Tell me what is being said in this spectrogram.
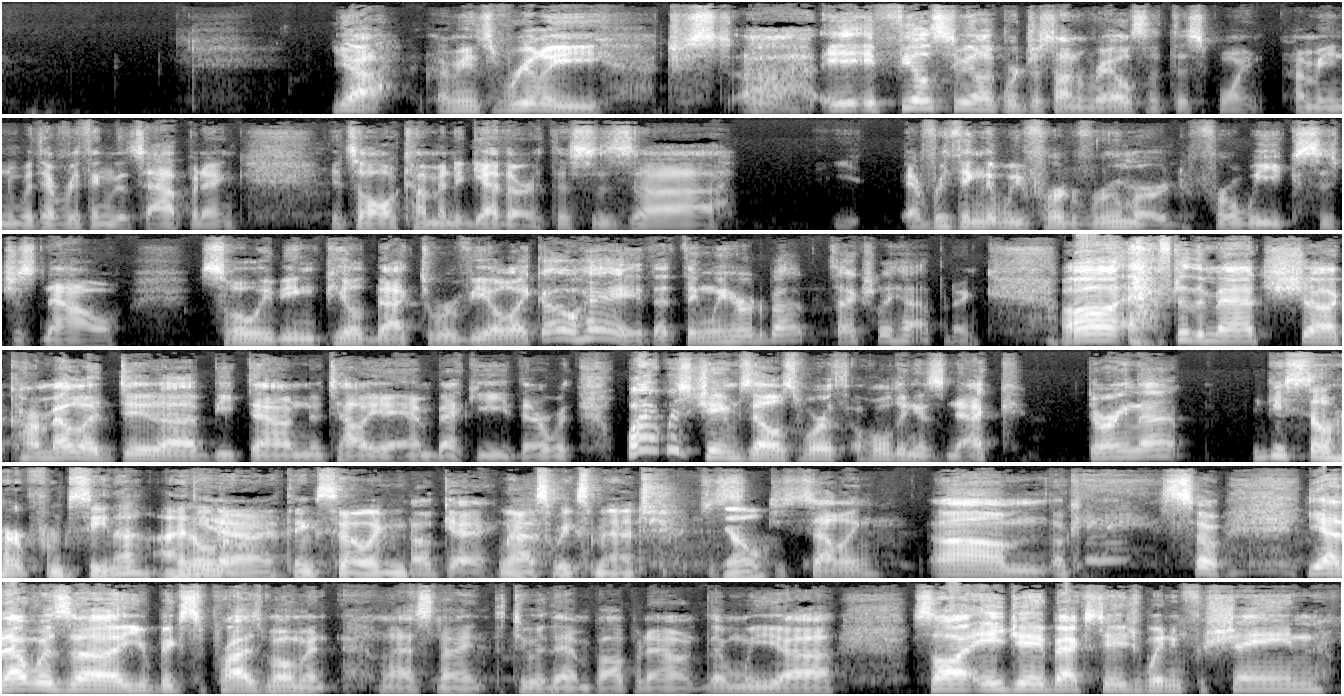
Yeah, I mean, it's really just uh, it, it, feels to me like we're just on rails at this point. I mean, with everything that's happening, it's all coming together. This is uh, everything that we've heard rumored for weeks is just now slowly being peeled back to reveal like oh hey that thing we heard about it's actually happening uh after the match uh, carmella did uh beat down natalya and becky there with why was james ellsworth holding his neck during that I think he's still hurt from Cena. I don't yeah, know. I think selling okay last week's match. Just, just selling. Um, okay. So yeah, that was uh your big surprise moment last night, the two of them popping out. Then we uh saw AJ backstage waiting for Shane.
